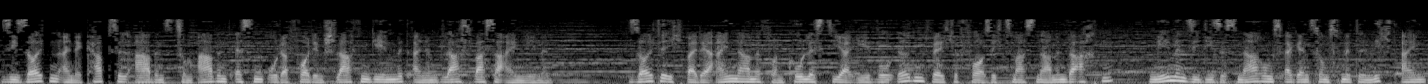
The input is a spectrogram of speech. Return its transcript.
Sie sollten eine Kapsel abends zum Abendessen oder vor dem Schlafengehen mit einem Glas Wasser einnehmen. Sollte ich bei der Einnahme von Cholestia Evo irgendwelche Vorsichtsmaßnahmen beachten? Nehmen Sie dieses Nahrungsergänzungsmittel nicht ein,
